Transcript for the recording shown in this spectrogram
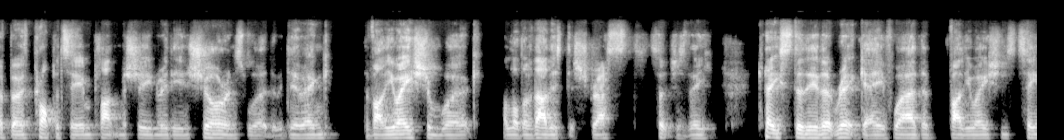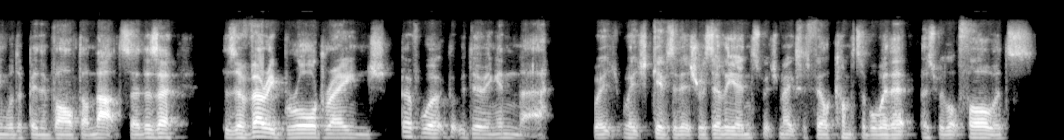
of both property and plant machinery, the insurance work that we're doing, the valuation work, a lot of that is distressed, such as the case study that Ric gave, where the valuations team would have been involved on that. So there's a there's a very broad range of work that we're doing in there, which which gives it its resilience, which makes us feel comfortable with it as we look forwards.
